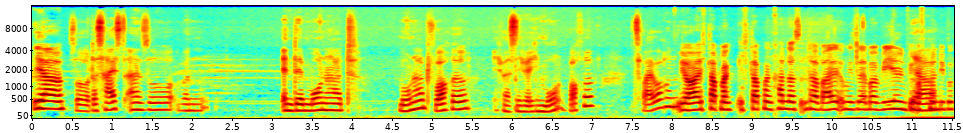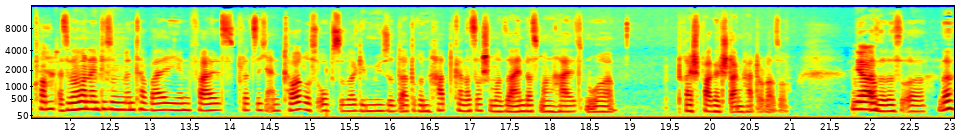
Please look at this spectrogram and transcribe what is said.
Ja, So, das heißt also, wenn in dem Monat, Monat, Woche, ich weiß nicht welche Mo Woche, zwei Wochen? ja, ich glaube, man, ich glaub, man kann das Intervall irgendwie selber wählen, wie Ja. oft man die bekommt. Also wenn man in diesem Intervall jedenfalls plötzlich ein teures Obst oder Gemüse da drin hat, kann das auch schon mal sein, dass man halt nur drei Spargelstangen hat oder so. Ja, Also das, äh, ne?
